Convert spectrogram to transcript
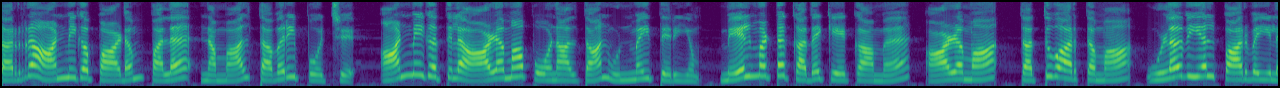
தர்ற ஆன்மீக பாடம் பல நம்மால் தவறி போச்சு. ஆன்மீகத்துல ஆழமா போனால்தான் உண்மை தெரியும். மேல்மட்ட கதை கேட்காம ஆழமா தத்துவார்த்தமா உளவியல் பார்வையில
